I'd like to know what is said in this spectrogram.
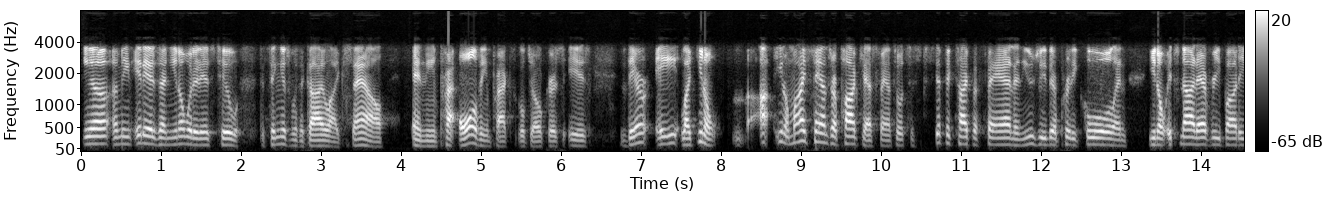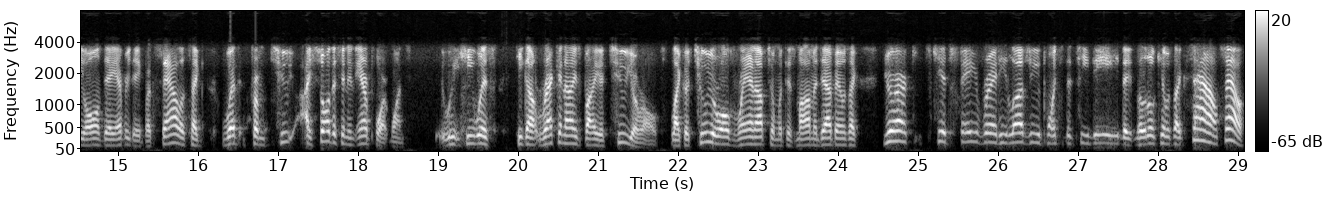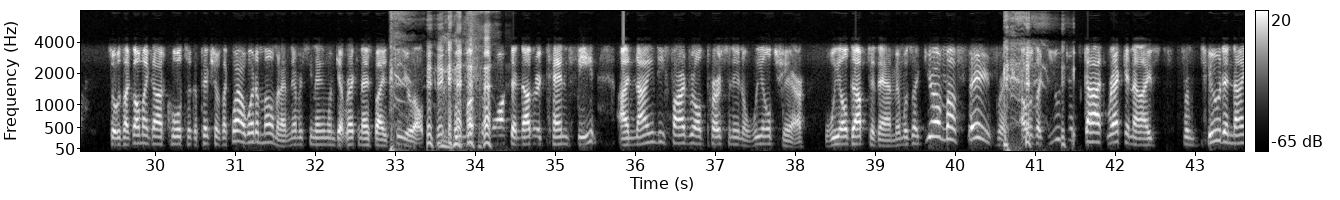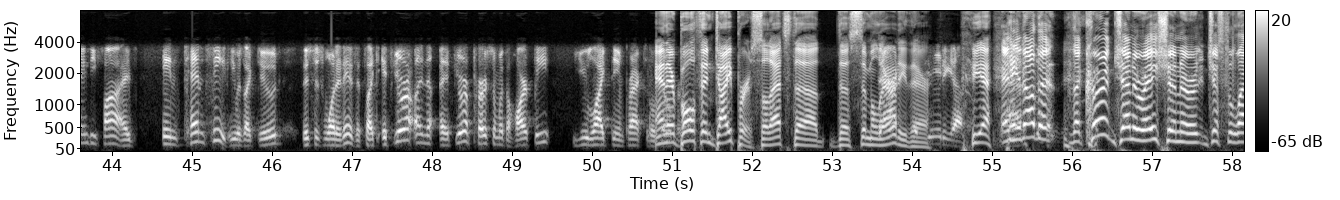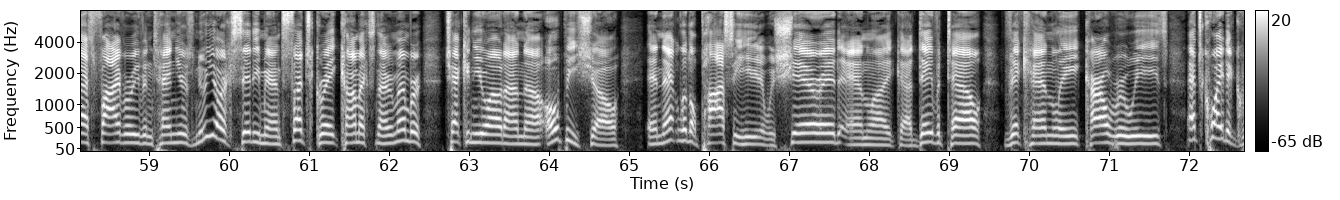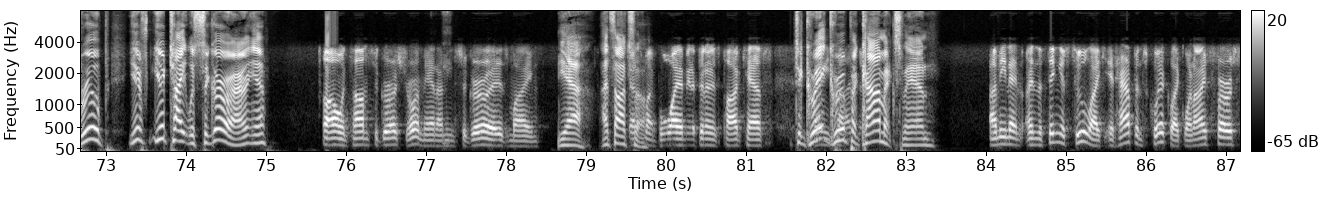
Yeah, I mean it is, and you know what it is too. The thing is with a guy like Sal and the impra- all the impractical jokers is they're a like you know Uh, you know my fans are podcast fans, so it's a specific type of fan, and usually they're pretty cool, and you know it's not everybody all day every day. But Sal, it's like what from two. I saw this in an airport once. He was he got recognized by a two year old. Like a two year old ran up to him with his mom and dad and was like, "You're our kid's favorite. He loves you." He points to the TV. The, the little kid was like, "Sal, Sal." So it was like, oh my God, cool. Took a picture. I was like, wow, what a moment. I've never seen anyone get recognized by a two year old. we must have walked another 10 feet. A 95 year old person in a wheelchair wheeled up to them and was like, you're my favorite. I was like, you just got recognized from two to 95 in 10 feet. He was like, dude, this is what it is. It's like if you're an, if you're a person with a heartbeat, you like the impractical. And they're both in diapers, so that's the the similarity That's the there. beauty of it. Yeah. And you know the the current generation, or just the last five or even ten years, New York City, man, such great comics. And I remember checking you out on uh, Opie's show, and that little posse here was Sherrod and like uh, Dave Attell, Vic Henley, Carl Ruiz. That's quite a group. You're you're tight with Segura, aren't you? Oh, and Tom Segura, sure, man. I mean, Segura is my Yeah, I thought that's so. my boy. I mean, I've been on his podcast. It's a great group of comics, man. I mean, and, and the thing is too, like it happens quick. Like when I first,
